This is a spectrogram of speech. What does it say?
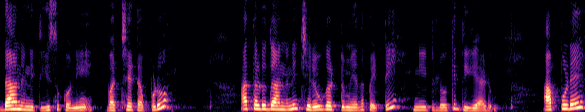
దానిని తీసుకొని వచ్చేటప్పుడు అతడు దానిని చెరువుగట్టు మీద పెట్టి నీటిలోకి దిగాడు. అప్పుడే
